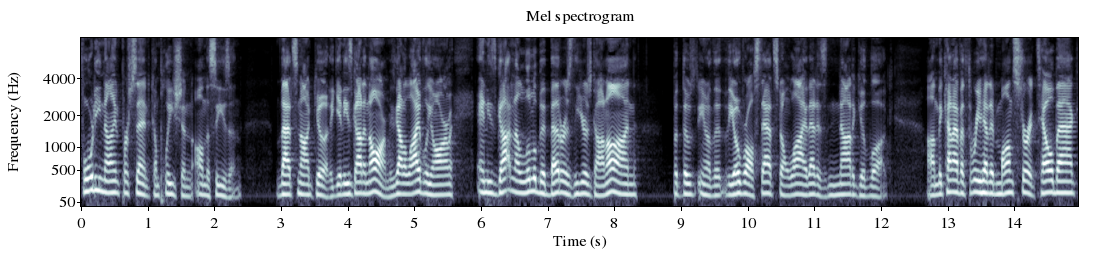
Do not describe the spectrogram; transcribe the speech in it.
49% completion on the season. That's not good. Again, he's got an arm, he's got a lively arm, and he's gotten a little bit better as the year's gone on. But those, you know, the, the overall stats don't lie. That is not a good look. Um, they kind of have a three headed monster at tailback.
